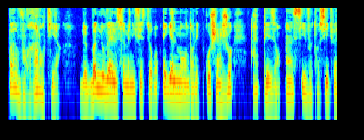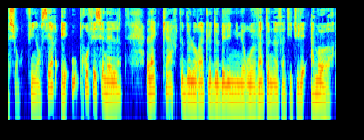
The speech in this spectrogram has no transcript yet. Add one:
pas vous ralentir. De bonnes nouvelles se manifesteront également dans les prochains jours apaisant ainsi votre situation financière et ou professionnelle. La carte de l'oracle de Béline numéro 29 intitulée Amor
